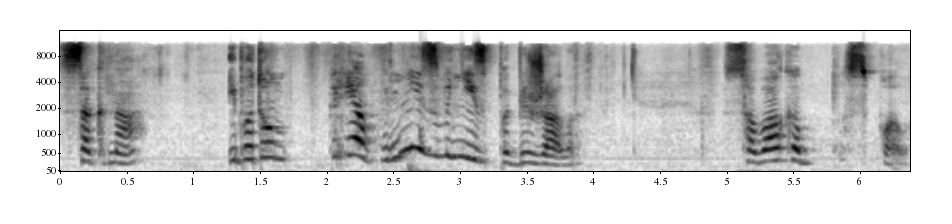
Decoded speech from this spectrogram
с окна. И потом прям вниз-вниз побежала. Собака спала.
